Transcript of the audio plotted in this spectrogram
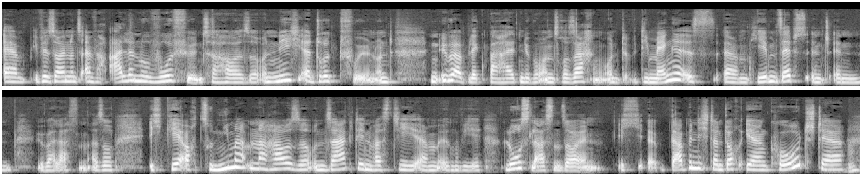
äh, wir sollen uns einfach alle nur wohlfühlen zu Hause und nicht erdrückt fühlen und einen Überblick behalten über unsere Sachen. Und die Menge ist ähm, jedem selbst in, in überlassen. Also ich gehe auch zu niemandem nach Hause und sage denen, was die ähm, irgendwie loslassen sollen. Ich, äh, da bin ich dann doch eher ein Coach, der mhm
